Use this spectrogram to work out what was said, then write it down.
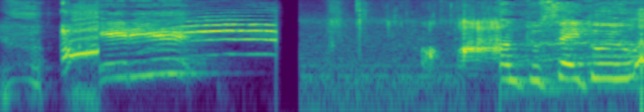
Dandy. Idiot. Want to say to you.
